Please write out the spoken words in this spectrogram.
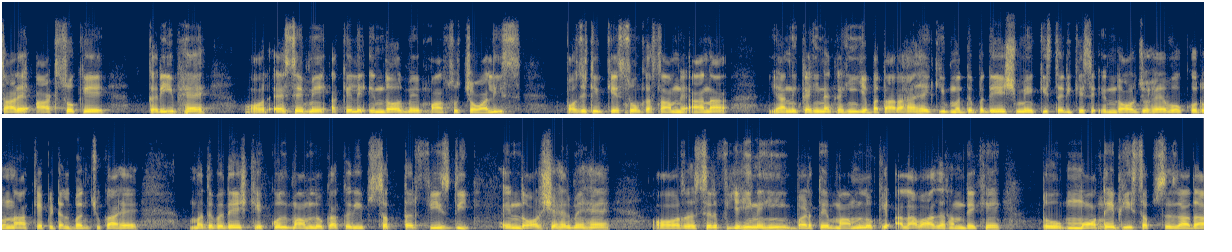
साढ़े आठ के करीब है, और ऐसे में अकेले इंदौर में पाँच सौ चौवालीस पॉजिटिव केसों का सामने आना यानी कहीं ना कहीं ये बता रहा है कि मध्य प्रदेश में किस तरीके से इंदौर जो है वो कोरोना कैपिटल बन चुका है। मध्य प्रदेश के कुल मामलों का करीब सत्तर फ़ीसदी इंदौर शहर में है और सिर्फ़ यही नहीं, बढ़ते मामलों के अलावा अगर हम देखें तो मौतें भी सबसे ज़्यादा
